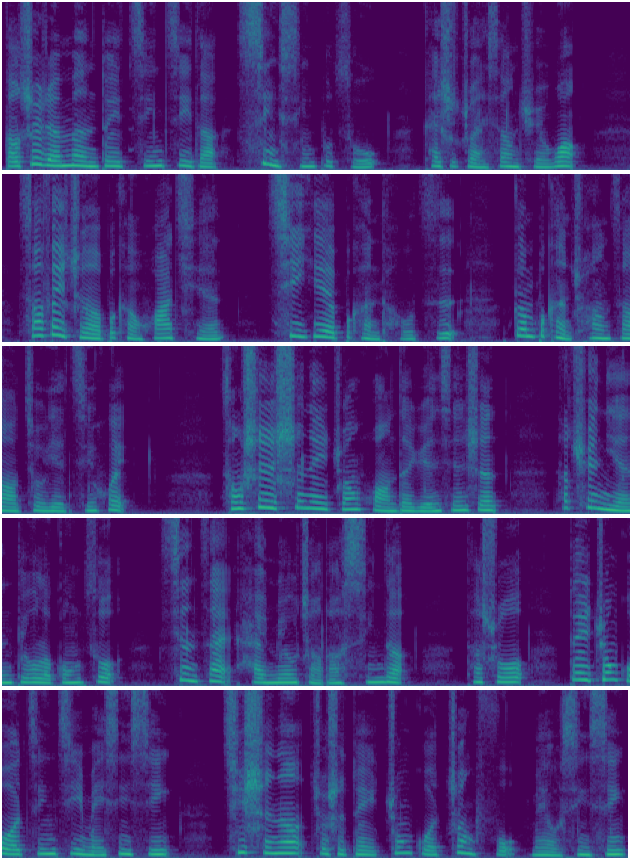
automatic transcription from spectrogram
导致人们对经济的信心不足，开始转向绝望。消费者不肯花钱，企业不肯投资，更不肯创造就业机会。从事室内装潢的袁先生，他去年丢了工作，现在还没有找到新的。他说：“对中国经济没信心，其实呢，就是对中国政府没有信心。”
